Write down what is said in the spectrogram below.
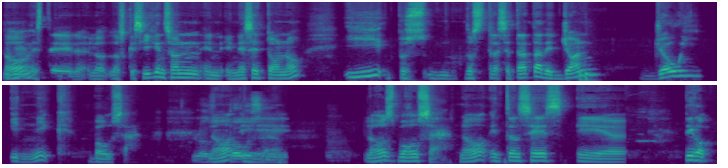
¿no? este, los que siguen son en, ese tono y pues se trata de John, Joey y Nick Bosa, los ¿no? Bosa. Eh, los Bosa, ¿no? Entonces, eh, digo,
